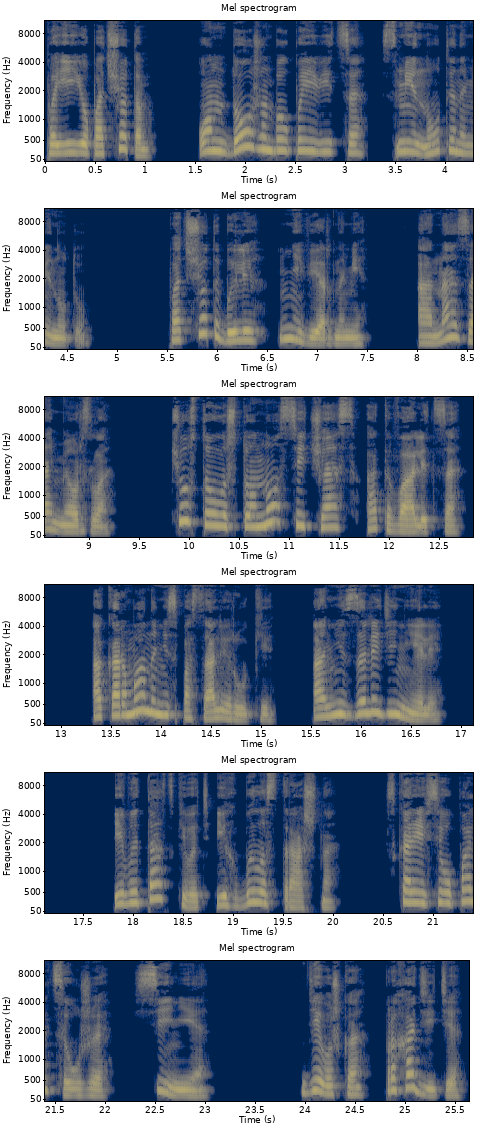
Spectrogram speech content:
По ее подсчетам, он должен был появиться с минуты на минуту. Подсчеты были неверными. Она замерзла. Чувствовала, что нос сейчас отвалится, а карманы не спасали руки. Они заледенели. и вытаскивать их было страшно. Скорее всего, пальцы уже синие. «Девушка, проходите»,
